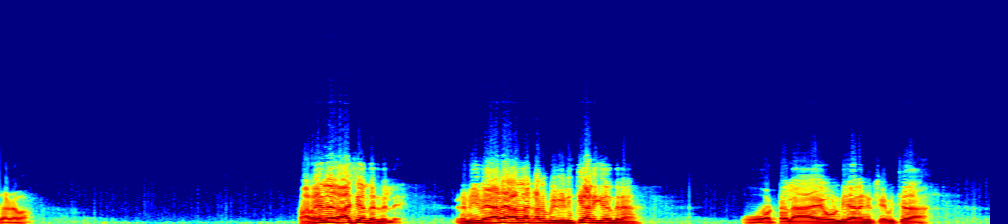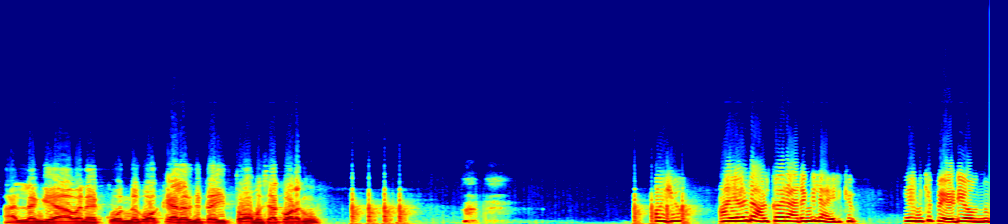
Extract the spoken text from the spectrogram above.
കിഴവ. പറയുന്ന കാശ് ഞാൻ തരുന്നില്ലേ? പിന്നെ നീ വേറെ ആളെ കാണുമ്പോ ഇടിച്ചു കാണിക്കുന്നത് എന്തിനാ? ഹോട്ടലായോണ്ട് ഞാനങ്ങ് ക്ഷമിച്ചതാ. അല്ലെങ്കിൽ അവനെ കൊന്ന് കൊക്കയിലെറിഞ്ഞിട്ട് ഈ തോമസ് അടങ്ങും. അയ്യോ അയാളുടെ ആൾക്കാർ ആരെങ്കിലും ആയിരിക്കും. എനിക്ക് പേടിയാവുന്നു.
